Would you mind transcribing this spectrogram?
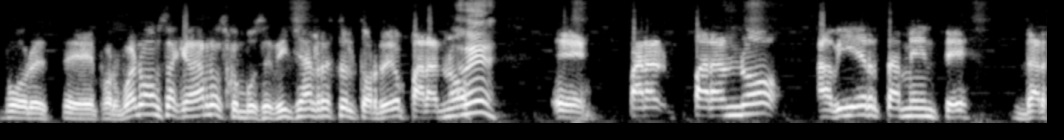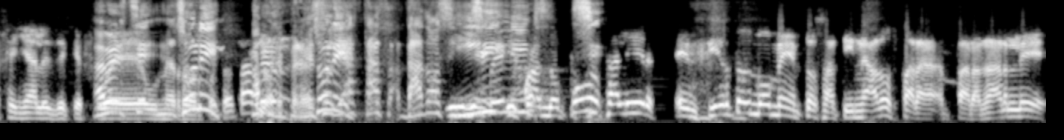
por este, por bueno, vamos a quedarnos con Bucetich ya el resto del torneo para no, A ver, eh, para, para no abiertamente dar señales de que fue A ver, sí, un error Zuli. Pero, pero eso Zuli. ya está dado Y, así, Sí, y Félix. cuando pudo sí. salir en ciertos momentos atinados para, para darle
